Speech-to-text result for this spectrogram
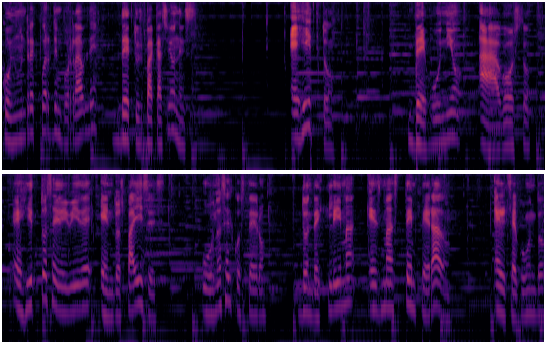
con un recuerdo imborrable de tus vacaciones. Egipto. De junio a agosto, Egipto se divide en dos países. Uno es el costero, donde el clima es más temperado. El segundo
